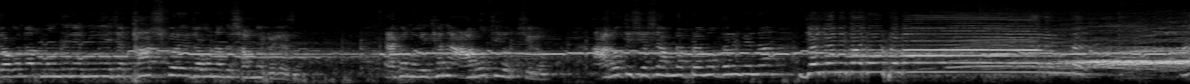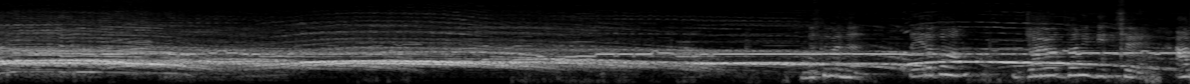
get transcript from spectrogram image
জগন্নাথ মন্দিরে নিয়ে এসে ঠাস করে জগন্নাথের সামনে ফেলেছে। এখন ওইখানে আরতি হচ্ছিল। আরতি শেষে আমরা প্রেমধ্বনি দিই না, জয় জয় বুঝতে পেরেছেন? তো এরকম জয়ধ্বনি দিচ্ছে। আর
